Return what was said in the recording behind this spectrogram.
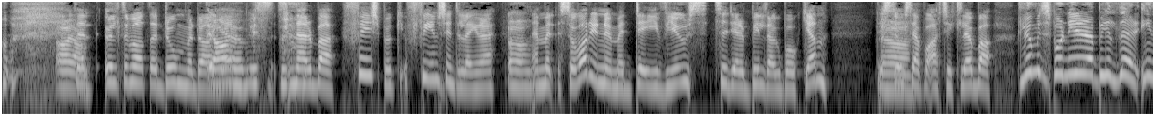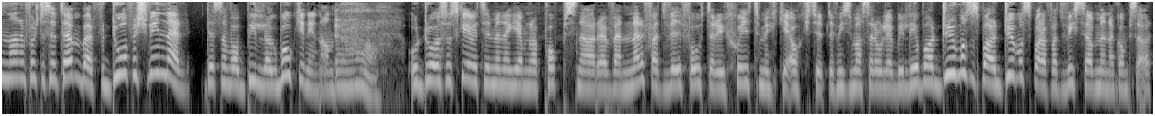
ja. Den ultimata domedagen. När det bara, Facebook finns inte längre. Ja. Nej, men så var det ju nu med Dayviews, tidigare bilddagboken. Det stod så här på artiklar bara, glöm inte spara ner era bilder innan den första september för då försvinner det som var bilddagboken innan. Och då så skrev jag till mina gamla popsnörevänner för att vi fotade ju skitmycket och typ det finns massa roliga bilder. Jag bara du måste spara, du måste spara för att vissa av mina kompisar.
